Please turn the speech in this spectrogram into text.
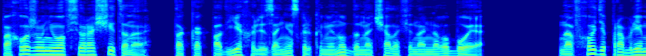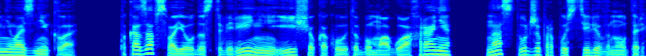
Похоже, у него все рассчитано, так как подъехали за несколько минут до начала финального боя. На входе проблем не возникло. Показав свое удостоверение и еще какую-то бумагу охране, нас тут же пропустили внутрь.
